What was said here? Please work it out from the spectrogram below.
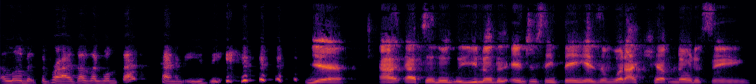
a little bit surprised. I was like, well, that's kind of easy. yeah, I, absolutely. You know, the interesting thing is, and what I kept noticing,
